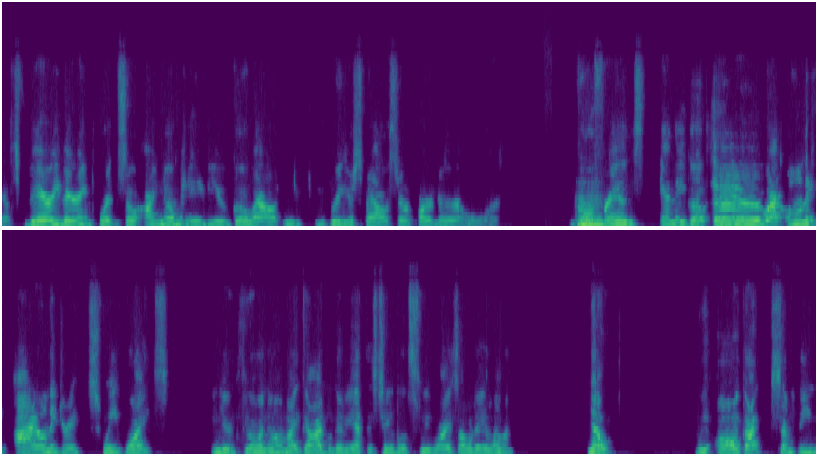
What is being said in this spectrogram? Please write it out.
That's very very important. So I know many of you go out and you bring your spouse or a partner or. Girlfriends mm-hmm. and they go, "Oh, I only I only drink sweet whites." And you're going, "Oh my God, we're going to be at this table of sweet whites all day long." No, we all got something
